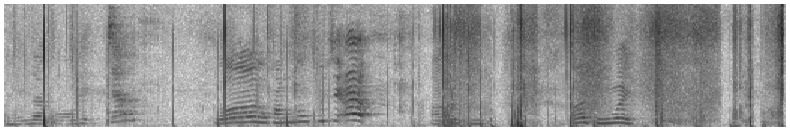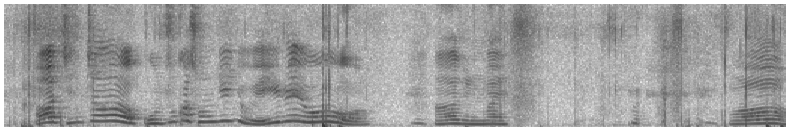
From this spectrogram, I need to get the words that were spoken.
안 된다고 했죠? 와, 방금 풀지 아! 아, 진, 아 정말 아 진짜 고수가 성질이 왜 이래요? 아 정말 와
